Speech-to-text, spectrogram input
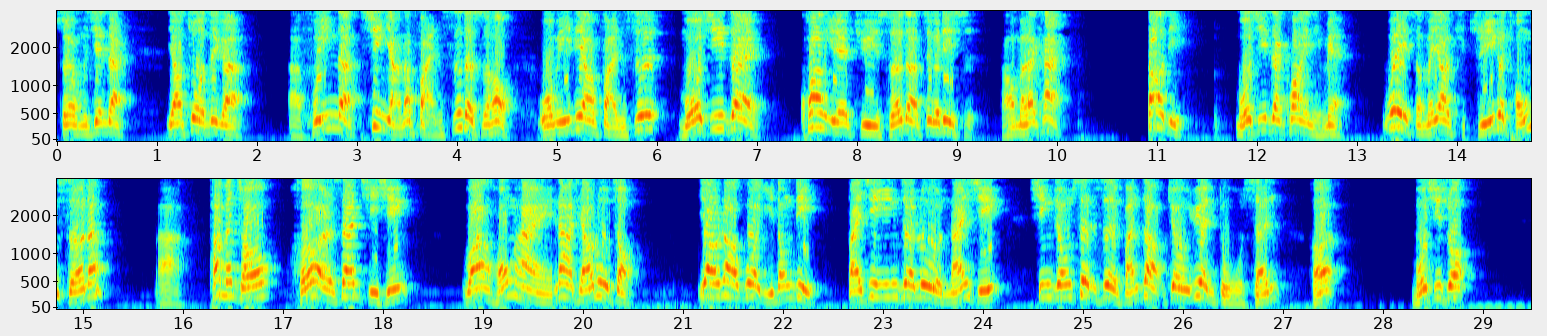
所以我们现在要做这个啊福音的信仰的反思的时候，我们一定要反思摩西在旷野举蛇的这个历史。好，我们来看。到底摩西在旷野里面为什么要举举一个铜蛇呢？啊，他们从何尔山起行，往红海那条路走，要绕过以东地。百姓因这路难行，心中甚是烦躁，就怨赌神和摩西说：“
